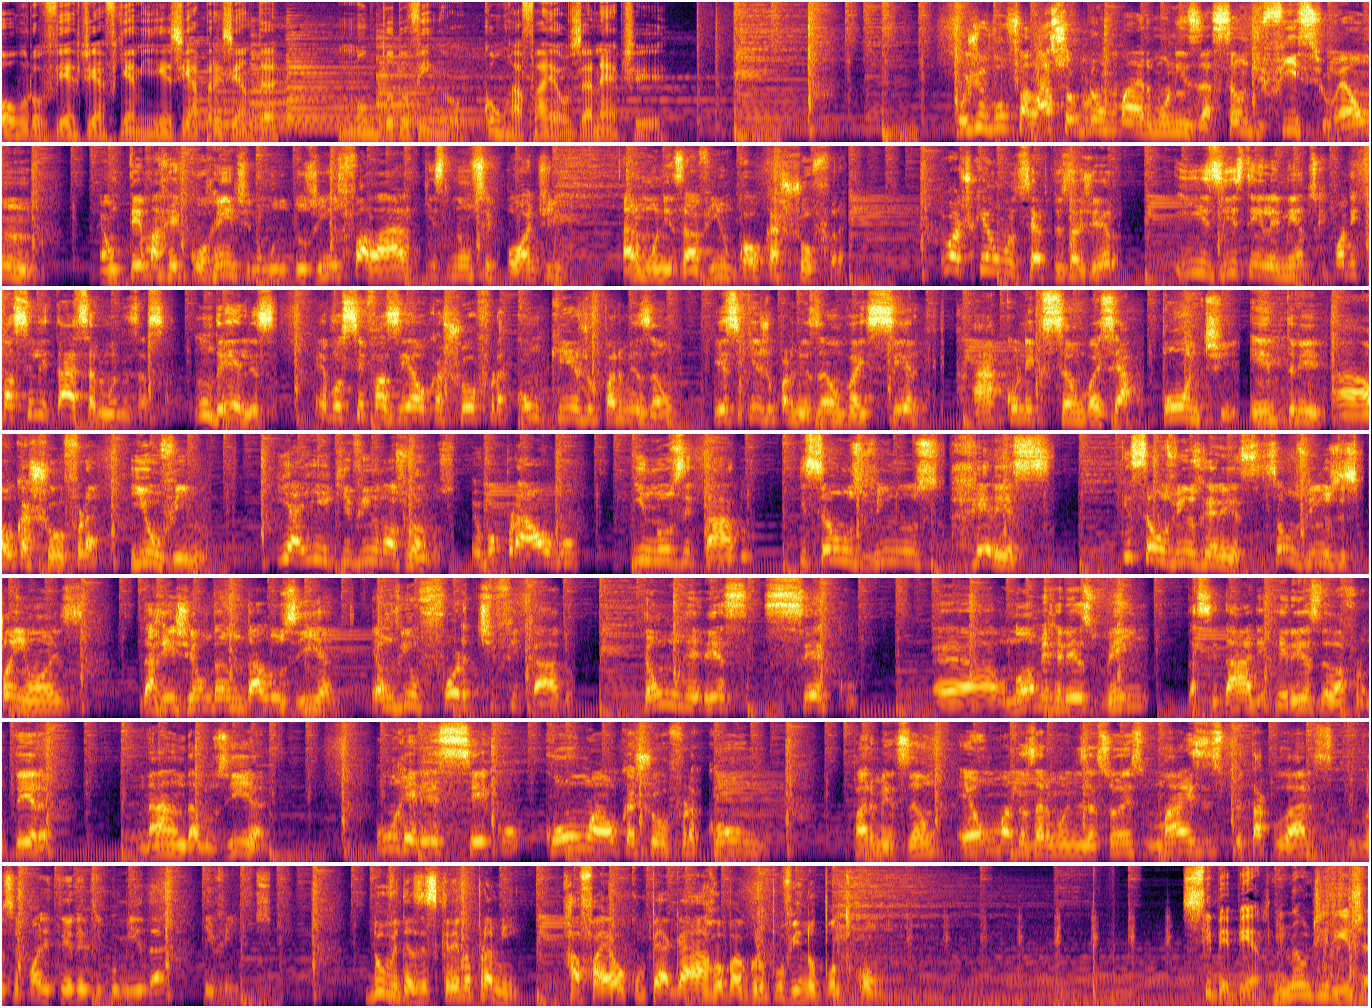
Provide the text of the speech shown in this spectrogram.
Ouro Verde FM Easy apresenta Mundo do Vinho com Rafael Zanetti. Hoje eu vou falar sobre uma harmonização difícil. É um, é um tema recorrente no mundo dos vinhos falar que não se pode harmonizar vinho com alcachofra. Eu acho que é um certo exagero e existem elementos que podem facilitar essa harmonização. Um deles é você fazer alcachofra com queijo parmesão. Esse queijo parmesão vai ser a conexão, vai ser a ponte entre a alcachofra e o vinho. E aí, que vinho nós vamos? Eu vou para algo inusitado, que são os vinhos Jerez. que são os vinhos Jerez? São os vinhos espanhóis da região da Andaluzia. É um vinho fortificado. Então, um Jerez seco. É, o nome Jerez vem da cidade, Jerez de la Fronteira, na Andaluzia. Um Jerez seco com alcachofra, com parmesão é uma das harmonizações mais espetaculares que você pode ter entre comida e vinhos. Dúvidas, escreva para mim. Rafael com ph grupovino.com. Se beber, não dirija.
